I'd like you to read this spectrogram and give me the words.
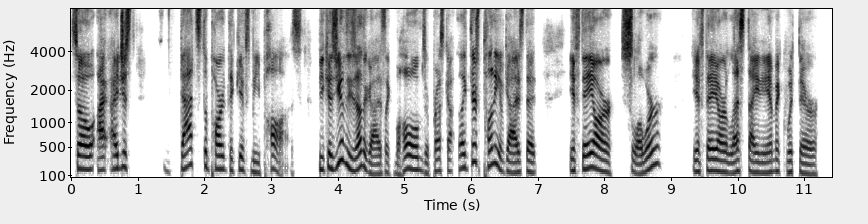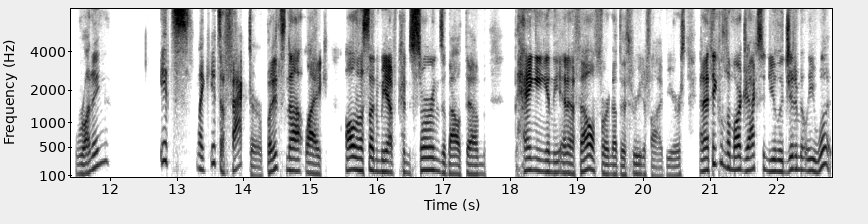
So I, I just, that's the part that gives me pause because you have these other guys like Mahomes or Prescott. Like there's plenty of guys that if they are slower, if they are less dynamic with their running, it's like it's a factor, but it's not like all of a sudden we have concerns about them hanging in the NFL for another three to five years. And I think with Lamar Jackson, you legitimately would.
